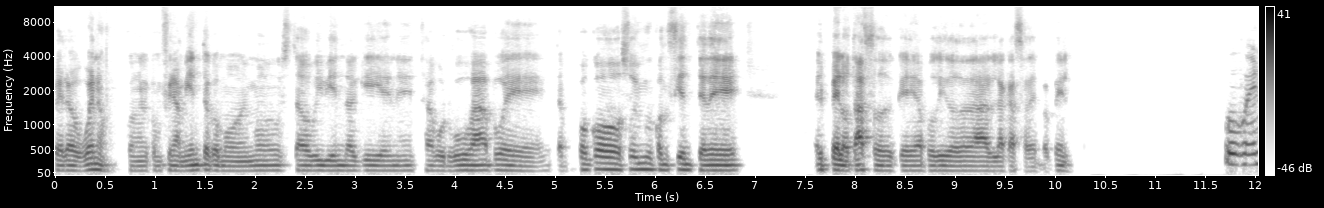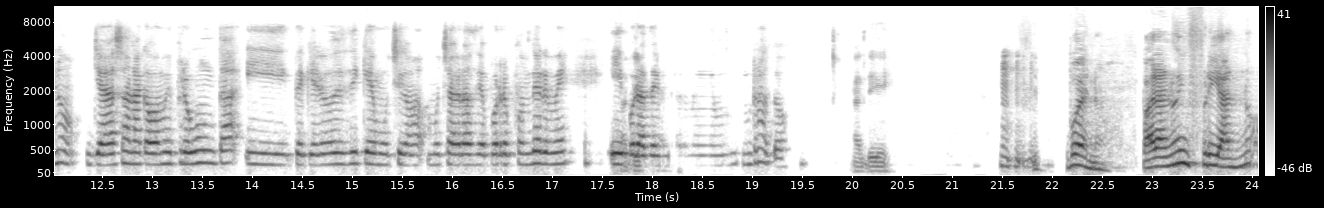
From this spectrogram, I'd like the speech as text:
Pero bueno, con el confinamiento, como hemos estado viviendo aquí en esta burbuja, pues tampoco soy muy consciente de el pelotazo que ha podido dar la casa de papel. Pues bueno, ya se han acabado mis preguntas y te quiero decir que muchas, muchas gracias por responderme y por atenderme un rato. A ti. Bueno, para no enfriarnos,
